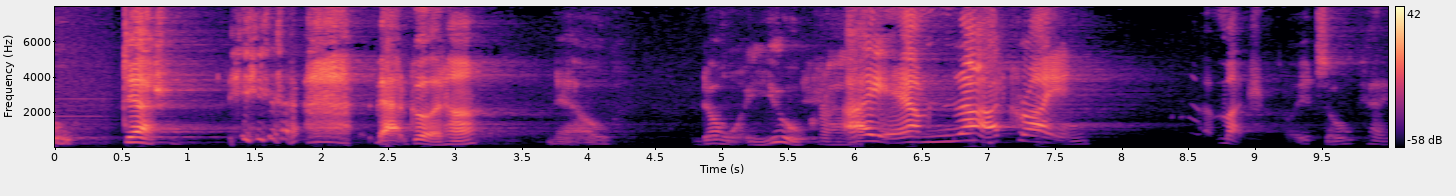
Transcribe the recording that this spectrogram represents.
Oh, Dash, that good, huh? Now, don't want you cry. I am not crying. Much. It's okay.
